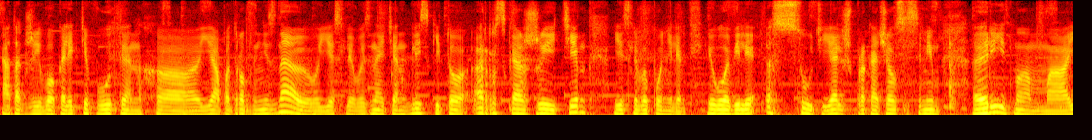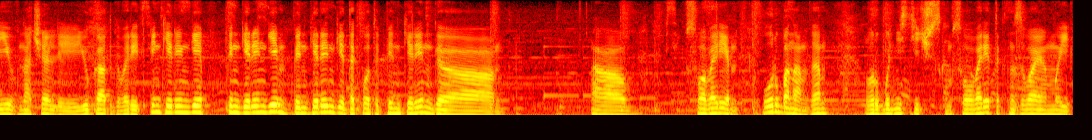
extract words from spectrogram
а также его коллектив Вутенг, я подробно не знаю. Если вы знаете английский, то расскажите, если вы поняли и уловили суть. Я лишь прокачался самим ритмом, а, и вначале Югат говорит Пинки Ринги, Пинки Ринги, Пинки Ринги. Так вот, Пинки Ринга в словаре Урбана, да, в урбанистическом словаре, так называемый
